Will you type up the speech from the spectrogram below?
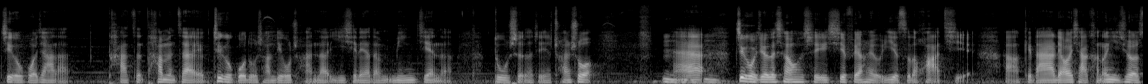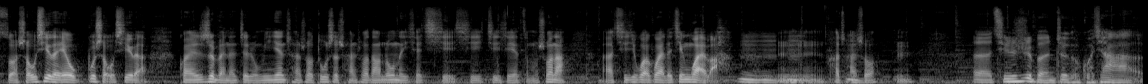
这个国家的，他在他们在这个国度上流传的一系列的民间的都市的这些传说。嗯，哎嗯。这个我觉得将会是一期非常有意思的话题啊，给大家聊一下，可能你就是所熟悉的，也有不熟悉的关于日本的这种民间传说、都市传说当中的一些奇奇这些怎么说呢？啊，奇奇怪怪的精怪吧，嗯嗯嗯，嗯，和传说，嗯。呃，其实日本这个国家呃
